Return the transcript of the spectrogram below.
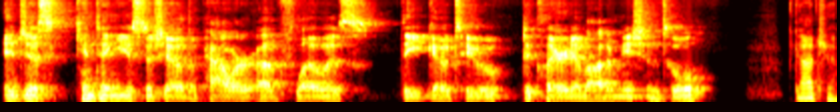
it just continues to show the power of Flow as the go-to declarative automation tool. Gotcha.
